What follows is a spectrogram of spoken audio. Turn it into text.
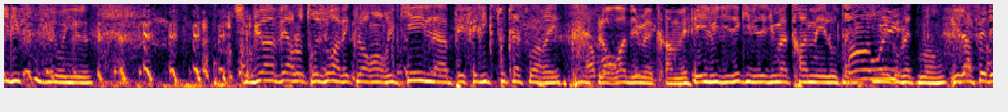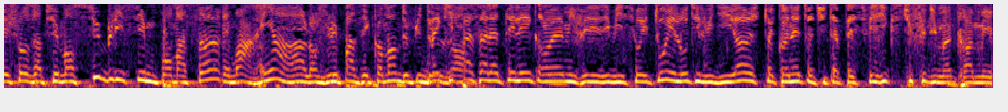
Il est fou furieux. J'ai bu un verre l'autre jour avec Laurent Ruquier, il l'a appelé Félix toute la soirée. Le roi du macramé. Et il lui disait qu'il faisait du macramé, l'autre Oh oui, complètement. il a fait des choses absolument sublissimes pour ma sœur et moi rien. hein. Alors je lui passe des commandes depuis Le deux mec il ans. passe à la télé quand même, il fait des émissions et tout, et l'autre il lui dit Ah je te connais, toi tu t'appelles Félix, tu fais du macramé.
